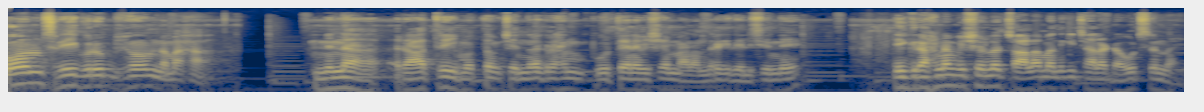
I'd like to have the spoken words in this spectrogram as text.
ఓం శ్రీ గురుభ్యోం నమ. నిన్న రాత్రి మొత్తం చంద్రగ్రహం పూర్తయిన విషయం మనందరికీ తెలిసిందే. ఈ గ్రహణం విషయంలో చాలామందికి చాలా డౌట్స్ ఉన్నాయి.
